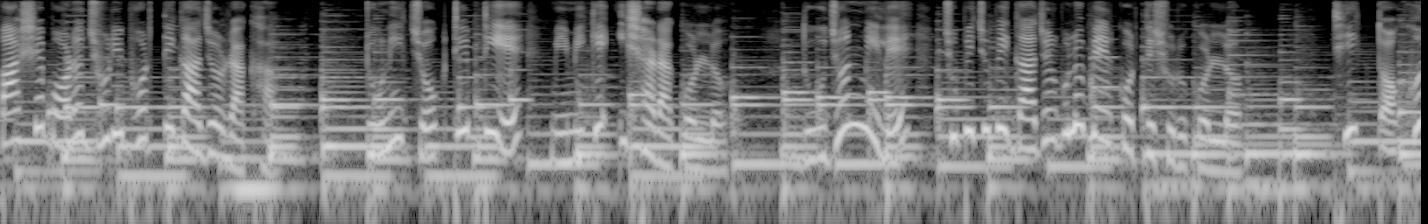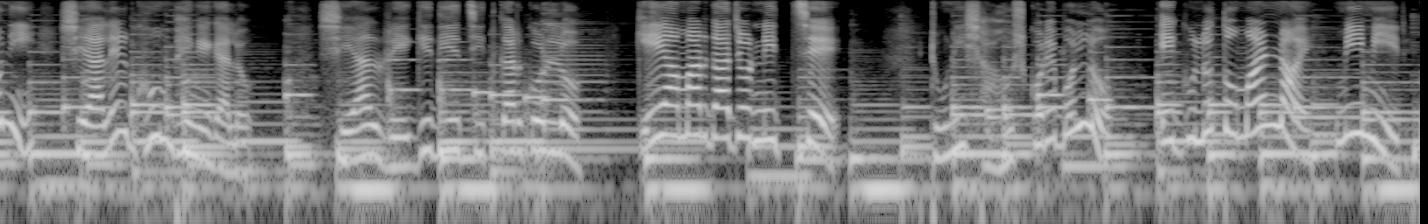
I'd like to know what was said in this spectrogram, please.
পাশে বড় ঝুড়ি ভর্তি গাজর রাখা। টুনি চোখ টিপ দিয়ে মিমিকে ইশারা করল। দুজন মিলে চুপি চুপি গাজরগুলো বের করতে শুরু করল। ঠিক তখনই শেয়ালের ঘুম ভেঙে গেল। শেয়াল রেগে দিয়ে চিৎকার করল, কে আমার গাজর নিচ্ছে? টুনি সাহস করে বলল, এগুলো তোমার নয়, মিমির।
